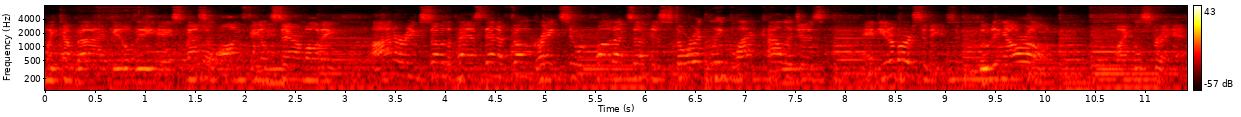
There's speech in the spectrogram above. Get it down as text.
When we come back, it'll be a special on-field ceremony honoring some of the past NFL greats who were products of historically black colleges and universities, including our own, Michael Strahan.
